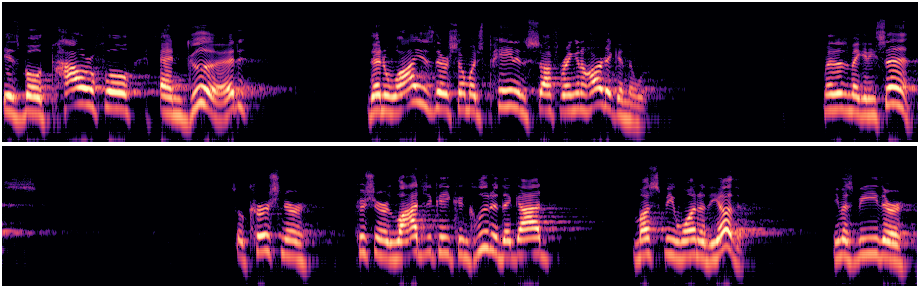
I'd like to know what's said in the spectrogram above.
is both powerful and good, then why is there so much pain and suffering and heartache in the world? That doesn't make any sense. So Kushner, Kushner logically concluded that God must be one or the other. He must be either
